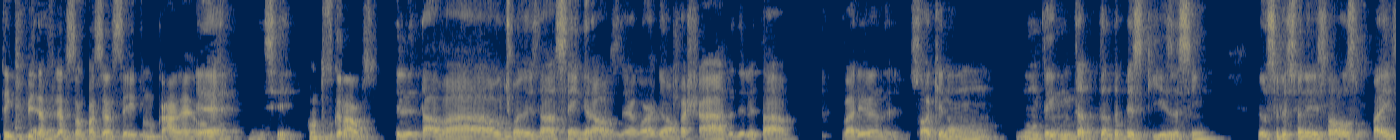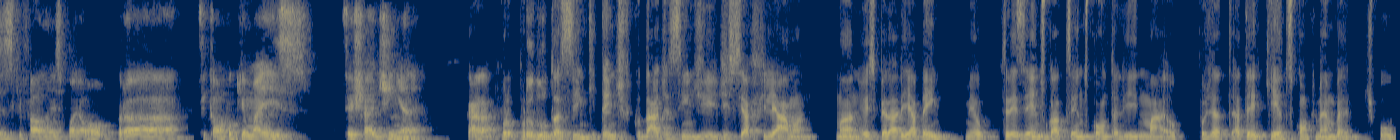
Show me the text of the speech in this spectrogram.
tem que pedir afiliação para ser aceito no cara? É. É, esse. Quantos graus? Ele tava, a última vez tava 100 graus, daí agora deu uma baixada, dele tá variando. Só que não, não tem muita, tanta pesquisa, assim. Eu selecionei só os países que falam espanhol para ficar um pouquinho mais fechadinha, né? Cara, pro- produto assim que tem dificuldade assim de, de se afiliar, mano, mano, eu esperaria bem. Meu, 300, 400 conto ali, podia até 500 conto mesmo, velho. Tipo,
